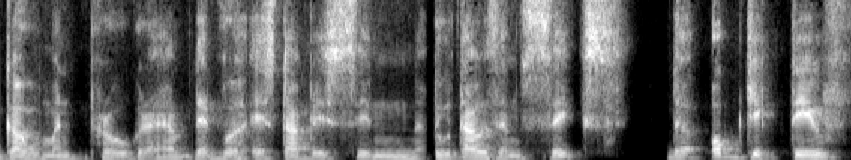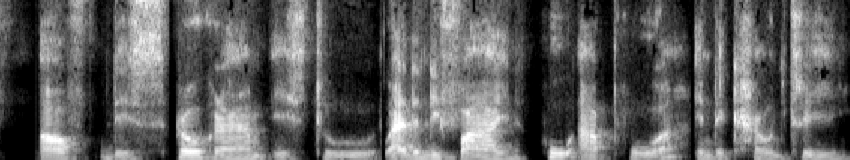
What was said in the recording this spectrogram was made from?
government program that was established in 2006. The objective of this program is to identify who are poor in the country.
